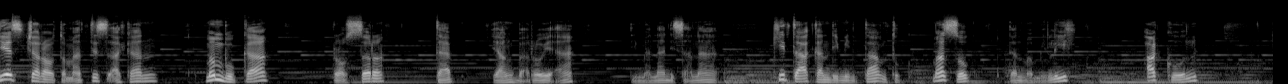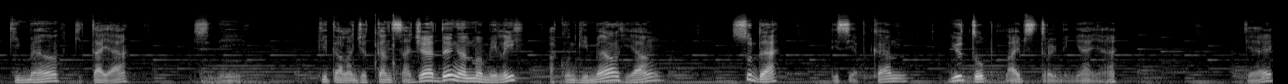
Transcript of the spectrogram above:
dia secara otomatis akan membuka browser tab yang baru ya. Di mana di sana kita akan diminta untuk masuk dan memilih akun Gmail kita ya. Di sini kita lanjutkan saja dengan memilih akun Gmail yang sudah disiapkan YouTube live streamingnya ya. Oke,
